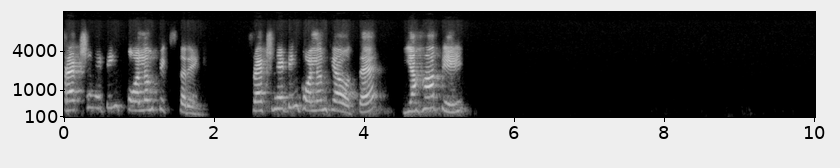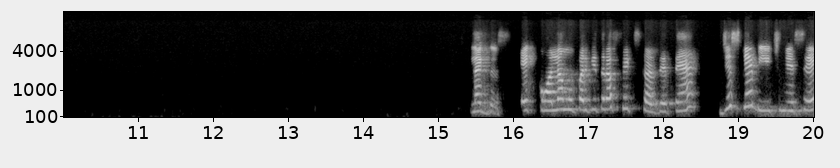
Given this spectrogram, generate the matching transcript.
फ्रैक्शनेटिंग कॉलम फिक्स करेंगे। फ्रैक्शनेटिंग कॉलम क्या होता है? यहाँ पे लाइक like दिस एक कॉलम ऊपर की तरफ़ फिक्स कर देते हैं, जिसके बीच में से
